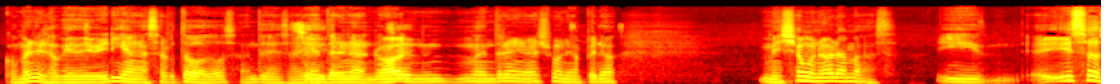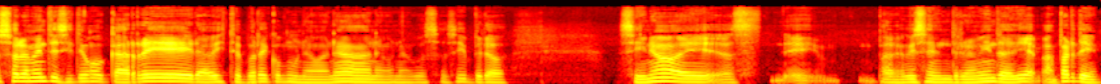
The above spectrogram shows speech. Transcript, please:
comer es lo que deberían hacer todos antes de salir a entrenar. No, no entrenen ayunas, pero me llevo una hora más. Y eso solamente si tengo carrera, ¿viste? Por ahí como una banana, una cosa así, pero si no, eh, para lo que es el entrenamiento de día, aparte,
